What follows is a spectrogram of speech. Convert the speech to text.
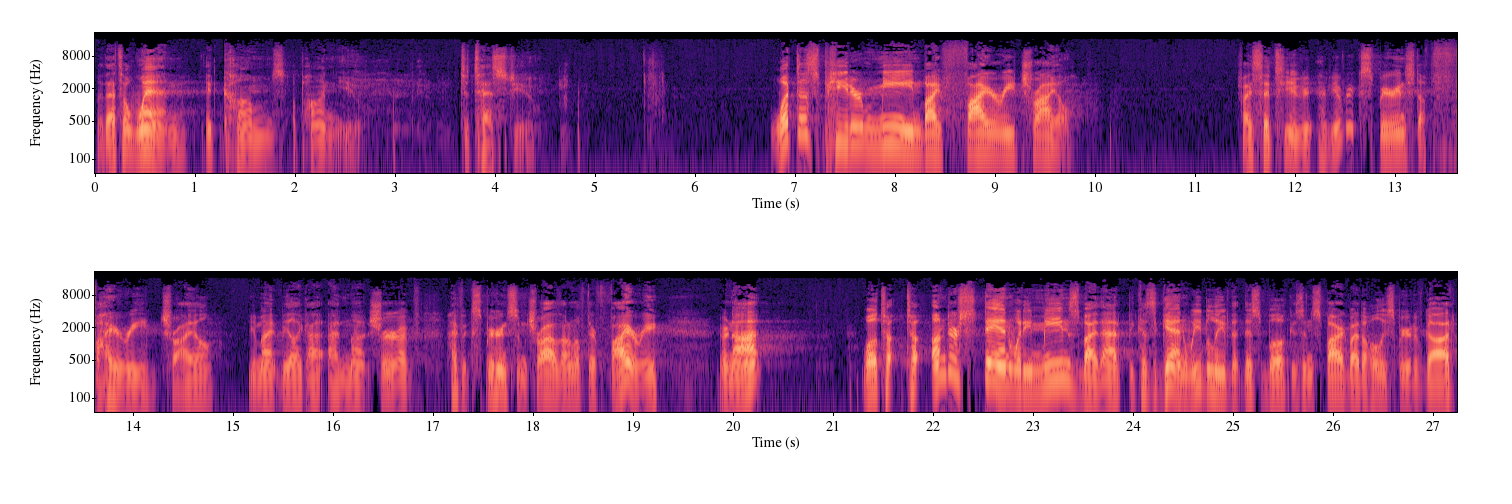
but that's a when it comes upon you to test you. What does Peter mean by fiery trial? If I said to you, have you ever experienced a fiery trial? You might be like, I, am not sure. I've, I've experienced some trials. I don't know if they're fiery or not. Well, to, to understand what he means by that, because again, we believe that this book is inspired by the Holy Spirit of God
